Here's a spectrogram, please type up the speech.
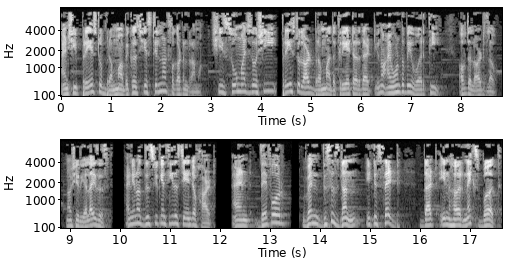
and she prays to Brahma because she has still not forgotten Rama. She's so much so she prays to Lord Brahma, the creator, that, you know, I want to be worthy of the Lord's love. Now she realizes, and you know, this you can see this change of heart. And therefore, when this is done, it is said that in her next birth,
